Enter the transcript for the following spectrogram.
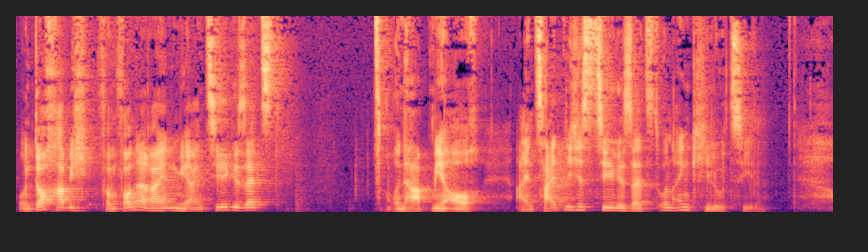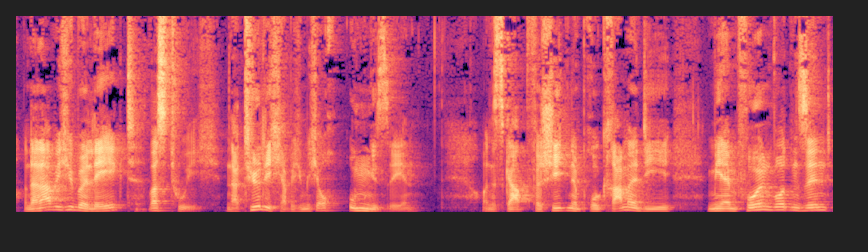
Und doch habe ich von vornherein mir ein Ziel gesetzt und habe mir auch ein zeitliches Ziel gesetzt und ein Kiloziel. Und dann habe ich überlegt, was tue ich? Natürlich habe ich mich auch umgesehen. Und es gab verschiedene Programme, die mir empfohlen worden sind.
